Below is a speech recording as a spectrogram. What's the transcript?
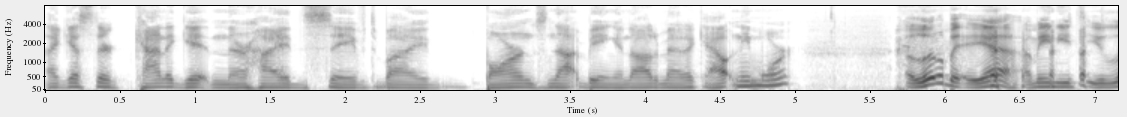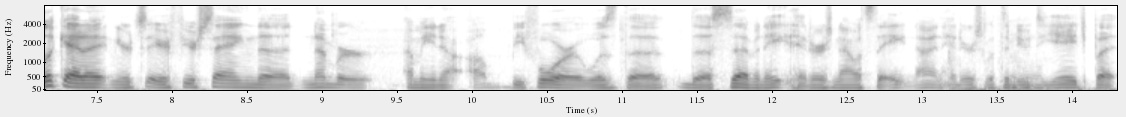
I guess they're kind of getting their hides saved by Barnes not being an automatic out anymore. a little bit, yeah. I mean, you you look at it and you're if you're saying the number. I mean, uh, before it was the the seven eight hitters. Now it's the eight nine hitters with the new DH. But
